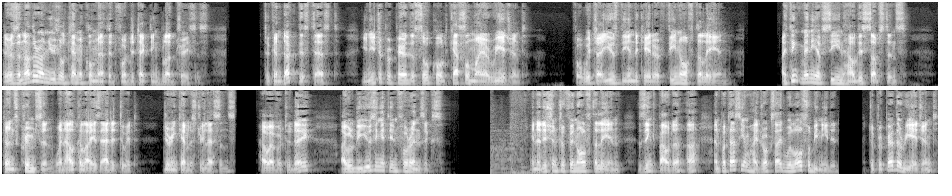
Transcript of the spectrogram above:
there is another unusual chemical method for detecting blood traces. To conduct this test, you need to prepare the so-called Kastle-Meyer reagent, for which I used the indicator phenolphthalein. I think many have seen how this substance turns crimson when alkali is added to it during chemistry lessons. However, today I will be using it in forensics. In addition to phenolphthalein, zinc powder uh, and potassium hydroxide will also be needed. To prepare the reagent,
